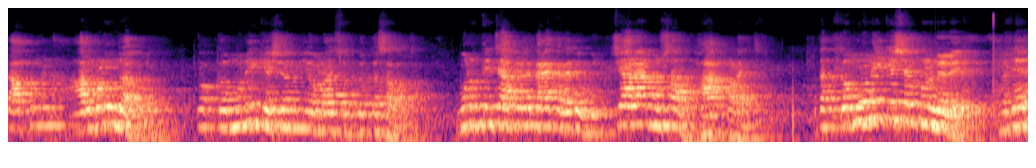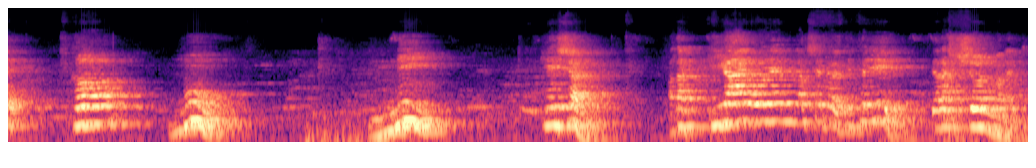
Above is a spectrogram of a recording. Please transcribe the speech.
तर आपण आरबळून जातो. किंवा कम्युनिकेशन एवढा शब्द कसा वाचा म्हणून त्याचे आपल्याला काय करायचे? उच्चारानुसार भाग पडायचे. आता कम्युनिकेशन म्हणलेले म्हणजे क मु नी केशन. आता टी आय ओ एन लक्षात ठेवा. तिथे येईल त्याला क्षण म्हणायचं.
